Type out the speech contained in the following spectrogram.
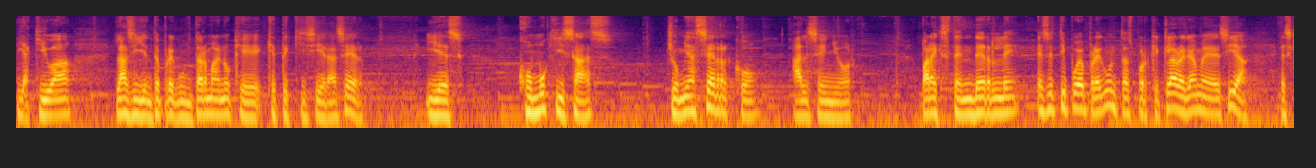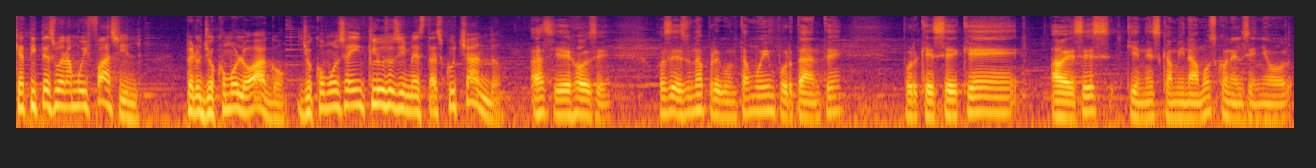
Y aquí va la siguiente pregunta, hermano, que, te quisiera hacer. Y es, ¿cómo quizás yo me acerco al Señor para extenderle ese tipo de preguntas? Porque claro, ella me decía, es que a ti te suena muy fácil, pero yo cómo lo hago? Yo cómo sé incluso si me está escuchando. Así es, José. José, es una pregunta muy importante porque sé que a veces quienes caminamos con el Señor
